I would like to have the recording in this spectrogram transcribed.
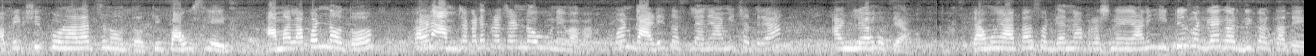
अपेक्षित कोणालाच नव्हतं की पाऊस येईल. आम्हाला पण नव्हतं कारण आमच्याकडे प्रचंड ऊन आहे बाबा. पण गाडीत असल्याने आम्ही छत्र्या आणल्या होत्या. त्यामुळे आता सगळ्यांना प्रश्न आहे आणि इथे सगळे गर्दी करतात आहे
